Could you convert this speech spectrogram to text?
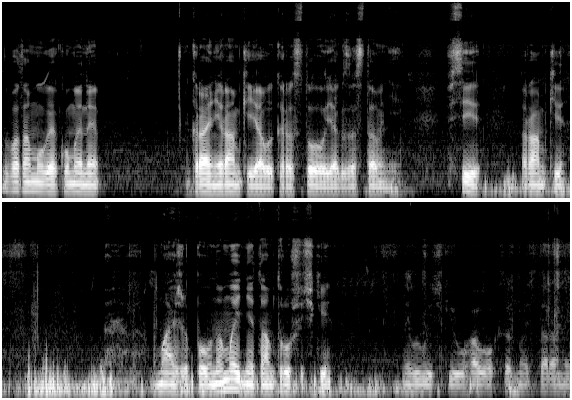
Ну, тому як у мене крайні рамки я використовую як заставні. Всі рамки майже повномедні, там трошечки невеличкий уголок з одної сторони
